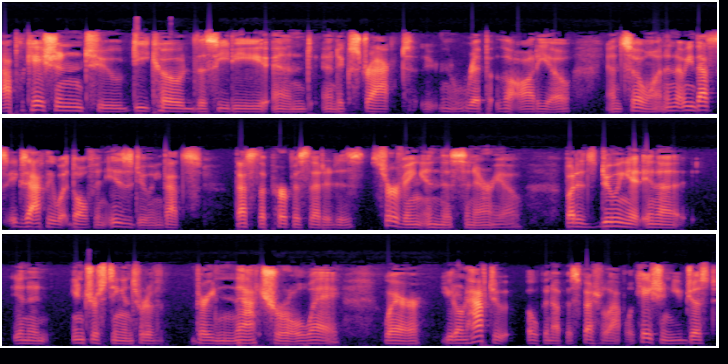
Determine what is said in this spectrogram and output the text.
application to decode the CD and and extract, you know, rip the audio, and so on. And I mean that's exactly what Dolphin is doing. That's that's the purpose that it is serving in this scenario but it's doing it in a in an interesting and sort of very natural way where you don't have to open up a special application. You just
